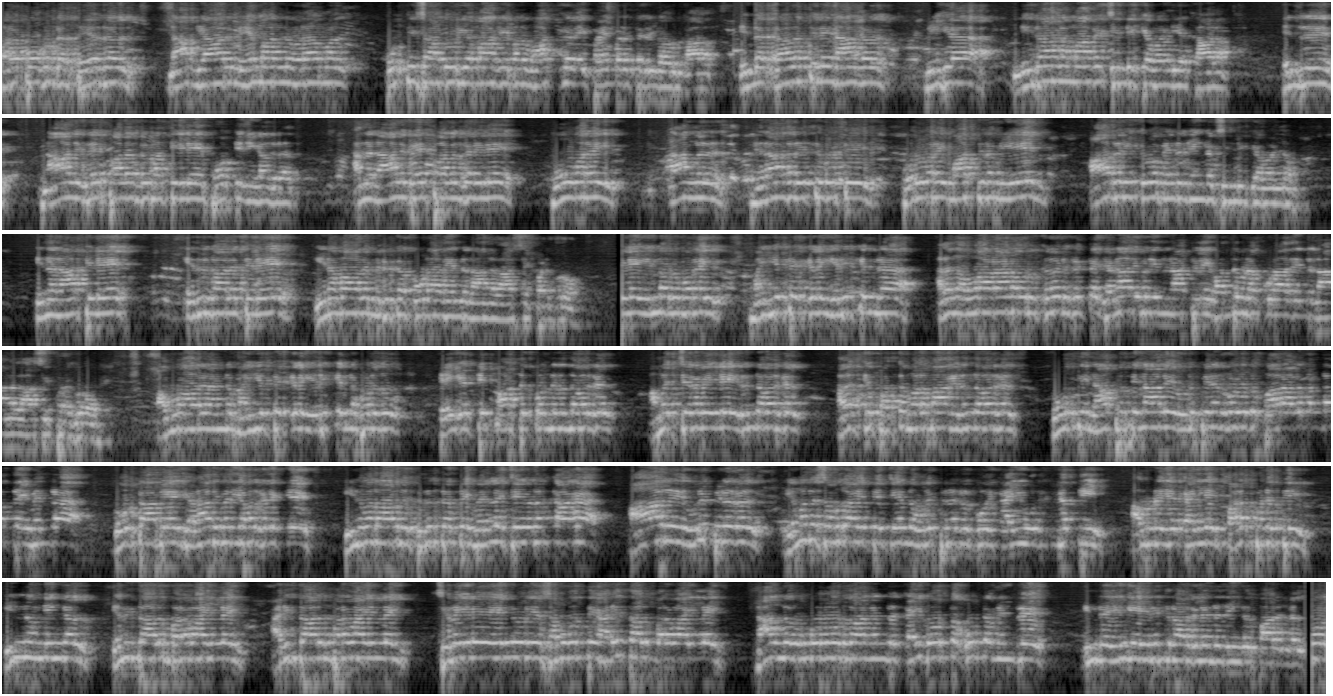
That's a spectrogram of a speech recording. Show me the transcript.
வரப்போகின்ற தேர்தல் நாம் யாரும் ஏமாந்து விடாமல் புத்தி சாதுரியமாக எமது வாக்குகளை பயன்படுத்துகின்ற ஒரு காலம். இந்த காலத்திலே நாங்கள் மிக நிதானமாக சிந்திக்க வேண்டிய காலம். என்று நாலு வேட்பாளர்கள் மத்தியிலே போட்டி நிகழ்கிறது. அந்த நாலு வேட்பாளர்களிலே மூவரை நாங்கள் நிராகரித்து விட்டு ஒருவரை மாத்திரம் ஏன் ஆதரிக்கிறோம் என்று நீங்கள் சிந்திக்க வேண்டும். இந்த நாட்டிலே எதிர்காலத்திலே இனவாதம் இருக்கக்கூடாது என்று நாங்கள் ஆசைப்படுகிறோம். இன்னொரு முறை மையத்திற்களை எரிக்கின்ற அல்லது அவ்வாறான ஒரு கேடுகட்ட ஜனாதிபதி நாட்டிலே வந்துவிடக் கூடாது என்று நாங்கள் ஆசைப்படுகிறோம். அவ்வாறு அன்று மையத்திற்களை எரிக்கின்ற பொழுது கைகட்டி பார்த்துக் கொண்டிருந்தவர்கள் அமைச்சரவையிலே இருந்தவர்கள் அதற்கு பத்து மலமாக இருந்தவர்கள் நூத்தி நாற்பத்தி நாலு உறுப்பினர்களோடு பாராளுமன்றத்தை வென்ற கூட்டாமே ஜனாதிபதி அவர்களுக்கு இருபதாவது திருத்தத்தை வெல்ல செய்வதற்காக ஆறு உறுப்பினர்கள் எமது சமுதாயத்தைச் சேர்ந்த உறுப்பினர்கள் போய் கை உயர்த்தி அவருடைய கையை பலப்படுத்தி இன்னும் நீங்கள் எரித்தாலும் பரவாயில்லை அடித்தாலும் பரவாயில்லை சிறையிலே எங்களுடைய சமூகத்தை அடைத்தாலும் பரவாயில்லை நாங்கள் உங்களோடுதான் என்று கைகோர்த்த கூட்டம் என்று இன்று எங்கே இருக்கிறார்கள் என்று நீங்கள் பாருங்கள்.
